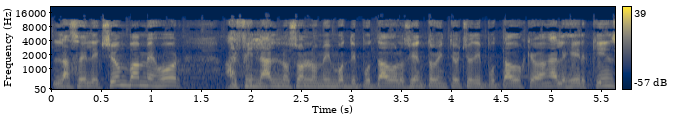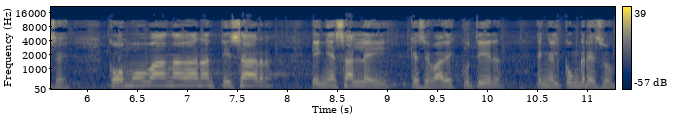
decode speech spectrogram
la selección va mejor. Al final no son los mismos diputados, los 128 diputados que van a elegir 15. ¿Cómo van a garantizar en esa ley que se va a discutir en el Congreso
